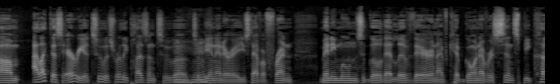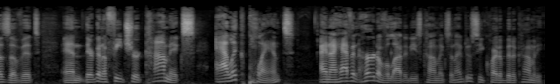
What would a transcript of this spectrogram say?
Um, I like this area too. It's really pleasant to uh, to be in that area. I used to have a friend many moons ago that lived there, and I've kept going ever since because of it. And they're going to feature comics Alec Plant, and I haven't heard of a lot of these comics, and I do see quite a bit of comedy.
